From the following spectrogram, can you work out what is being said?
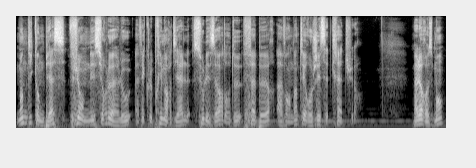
Mandy Cambias fut emmené sur le halo avec le primordial sous les ordres de Faber avant d'interroger cette créature. Malheureusement,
